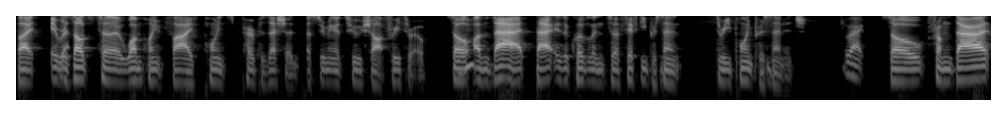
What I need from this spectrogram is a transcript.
but it Yeah. results to 1.5 points per possession, assuming a two shot free throw. So Mhm. on that, that is equivalent to a 50% three point percentage. Right. So from that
